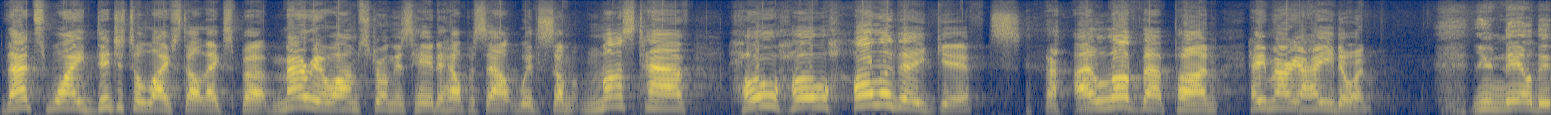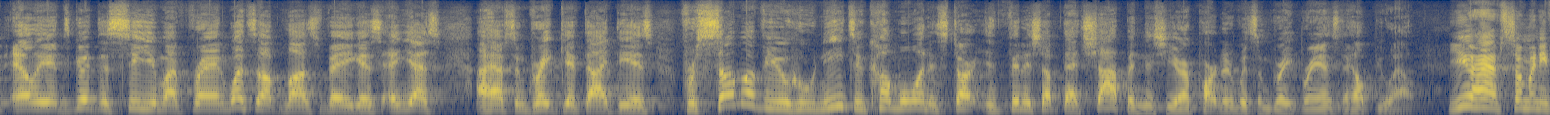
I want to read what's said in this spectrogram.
That's why digital lifestyle expert Mario Armstrong is here to help us out with some must-have ho-ho holiday gifts. I love that pun. Hey Mario, how you doing? You nailed it, Elliot. It's good to see you, my friend. What's up, Las Vegas? And yes, I have some great gift ideas for some of you who need to come on and start and finish up that shopping this year. I partnered with some great brands to help you out. You have so many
